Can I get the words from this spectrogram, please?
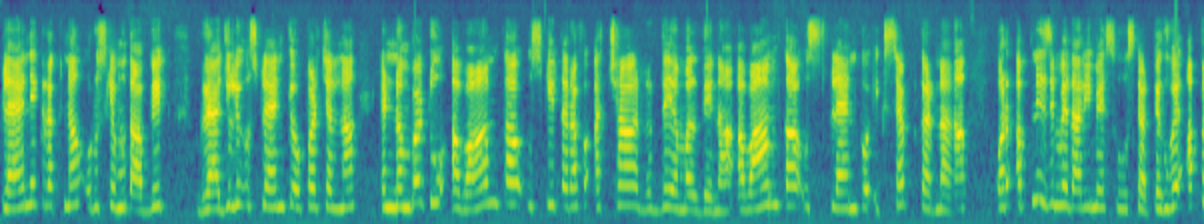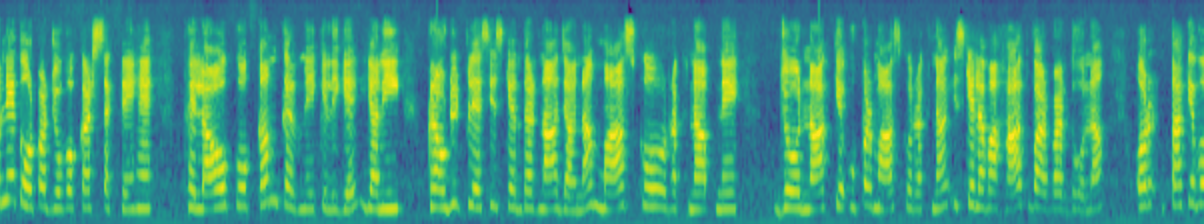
प्लान एक रखना और उसके मुताबिक ग्रेजुअली उस प्लान के ऊपर चलना। एंड नंबर टू अवाम का उसकी तरफ़ अच्छा रद्द अमल देना। अवाम का उस प्लान को एक्सेप्ट करना और अपनी ज़िम्मेदारी महसूस करते हुए अपने तौर पर जो वो कर सकते हैं फैलाव को कम करने के लिए यानी क्राउडेड प्लेसेस के अंदर ना जाना मास्क को रखना अपने जो नाक के ऊपर मास्क को रखना इसके अलावा हाथ बार बार धोना और ताकि वो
